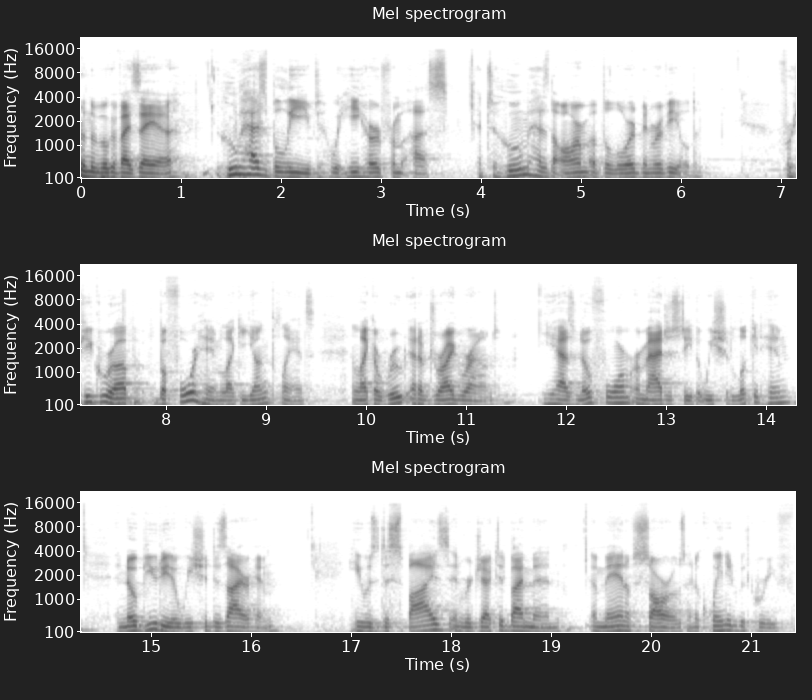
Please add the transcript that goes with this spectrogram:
From the book of Isaiah Who has believed what he heard from us, and to whom has the arm of the Lord been revealed? For he grew up before him like a young plant, and like a root out of dry ground. He has no form or majesty that we should look at him, and no beauty that we should desire him. He was despised and rejected by men, a man of sorrows and acquainted with grief.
